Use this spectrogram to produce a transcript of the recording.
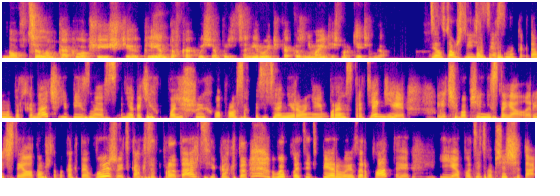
но в целом, как вы вообще ищете клиентов, как вы себя позиционируете, как вы занимаетесь маркетингом? Дело в том, что, естественно, когда мы только начали бизнес, ни о каких больших вопросах позиционирования и бренд-стратегии речи вообще не стояло. Речь стояла о том, чтобы как-то выжить, как-то продать и как-то выплатить первые зарплаты и оплатить вообще счета.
